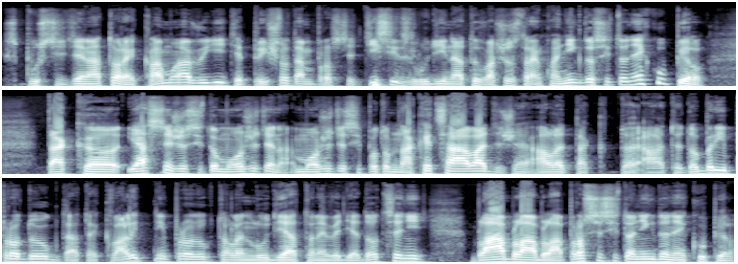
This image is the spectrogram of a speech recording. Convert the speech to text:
spustíte na to reklamu a vidíte, prišlo tam proste tisíc ľudí na tú vašu stránku a nikto si to nekúpil. Tak uh, jasne, že si to môžete, môžete si potom nakecávať, že ale tak to je, ale to je dobrý produkt a to je kvalitný produkt, to len ľudia to nevedia doceniť, blá blá blá, proste si to nikto nekúpil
